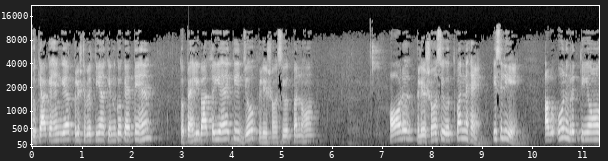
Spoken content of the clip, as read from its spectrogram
तो क्या कहेंगे अब क्लिष्ट वृत्तियाँ किन को कहते हैं? तो पहली बात तो यह है कि जो क्लेशों से उत्पन्न हो और क्लेशों से उत्पन्न है इसलिए अब उन वृत्तियों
